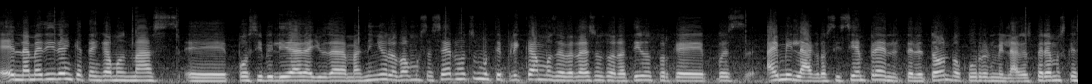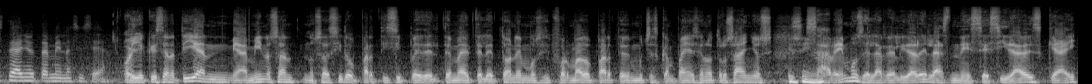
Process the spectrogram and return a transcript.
en la medida en que tengamos más eh, posibilidad de ayudar a más niños, lo vamos a hacer. Nosotros multiplicamos de verdad esos donativos porque pues hay milagros y siempre en el Teletón ocurren milagros. Esperemos que este año también así sea. Oye, Cristiana, a ti a, mí nos, han, nos ha sido partícipe del tema del Teletón, hemos formado parte de muchas campañas en otros años. Sabemos de la realidad de las necesidades que hay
